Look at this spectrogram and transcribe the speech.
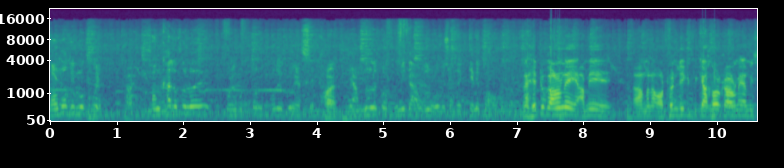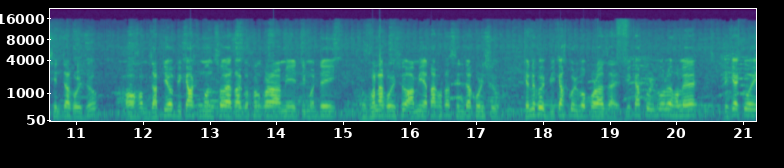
কৰ্মবিমুখ হৈ হয়। সংখ্যালঘুলৈ পৰিৱৰ্তন হ'বলৈ গৈ আছে। হয়। আপোনালোকৰ ভূমিকা অদূৰ ভৱিষ্যতে কেনেকুৱা হ'ব? সেইটো কাৰণেই আমি মানে অৰ্থনৈতিক বিকাশৰ কাৰণে আমি চিন্তা কৰিছোঁ। অসম জাতীয় বিকাশ মঞ্চ এটা গঠন কৰাৰ আমি ইতিমধ্যেই ঘোষণা কৰিছোঁ। আমি এটা কথা চিন্তা কৰিছোঁ কেনেকৈ বিকাশ কৰিব পৰা যায়? বিকাশ কৰিবলৈ হ'লে বিশেষকৈ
